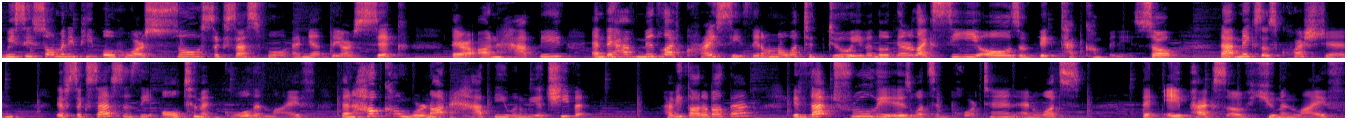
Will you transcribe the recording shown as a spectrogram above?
we see so many people who are so successful and yet they are sick they're unhappy and they have midlife crises. They don't know what to do, even though they're like CEOs of big tech companies. So that makes us question if success is the ultimate goal in life, then how come we're not happy when we achieve it? Have you thought about that? If that truly is what's important and what's the apex of human life,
